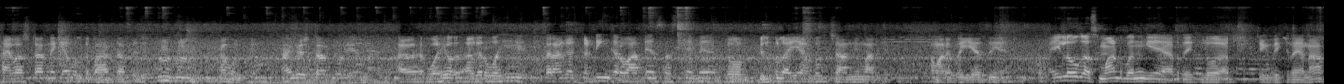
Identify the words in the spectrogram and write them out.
फाइव स्टार में क्या बोलते हैं? बाहर जाते हैं? क्या बोलते हैं? फाइव स्टार बोलिए वही अगर वही तरह का कटिंग करवाते हैं सस्ते में तो बिल्कुल आइए आप लोग चांदनी मार्केट हमारे भैया जी हैं। कई लोग स्मार्ट बन गए यार देख लो यार ठीक दिख रहे हैं ना।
